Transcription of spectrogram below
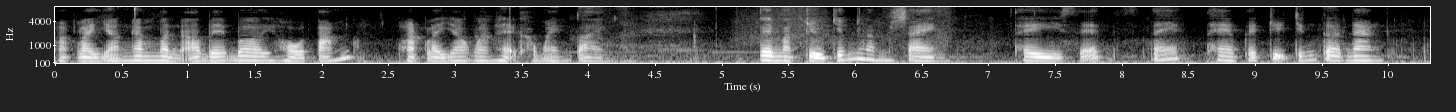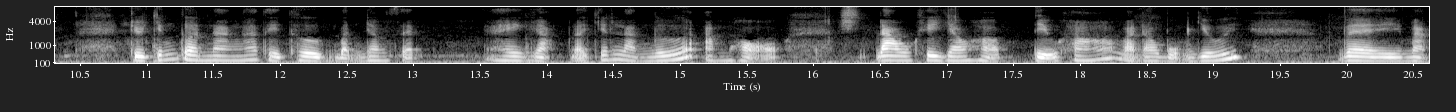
hoặc là do ngâm mình ở bể bơi hồ tắm hoặc là do quan hệ không an toàn. Về mặt triệu chứng lâm sàng thì sẽ xét theo cái triệu chứng cơ năng. Triệu chứng cơ năng á, thì thường bệnh nhân sẽ hay gặp đó chính là ngứa âm hộ đau khi giao hợp tiểu khó và đau bụng dưới. Về mặt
